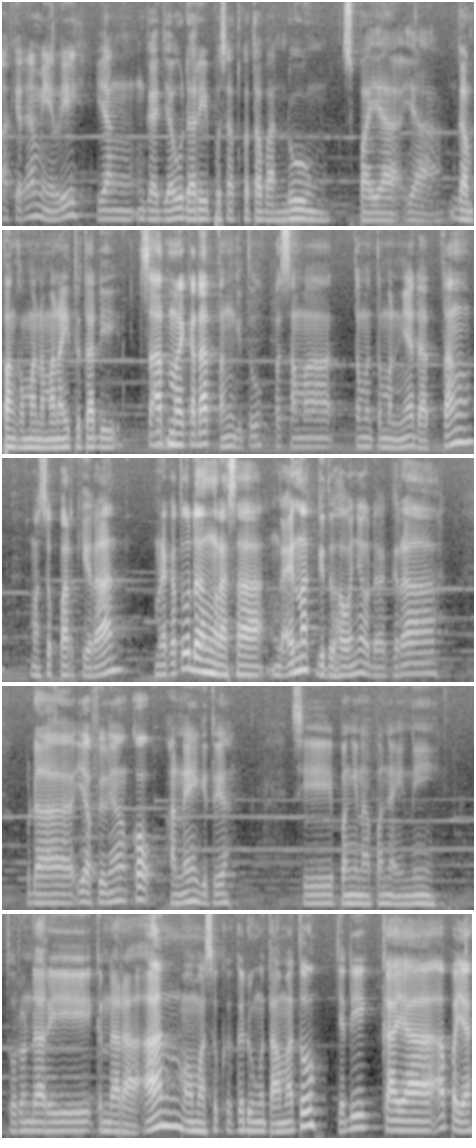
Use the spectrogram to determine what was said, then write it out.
akhirnya milih yang nggak jauh dari pusat kota Bandung supaya ya gampang ke mana-mana itu tadi. Saat mereka datang gitu, pas sama teman-temannya datang masuk parkiran, mereka tuh udah ngerasa nggak enak gitu, hawanya udah gerah, udah ya feelnya kok aneh gitu ya si penginapannya ini. Turun dari kendaraan mau masuk ke gedung utama tuh, jadi kayak apa ya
